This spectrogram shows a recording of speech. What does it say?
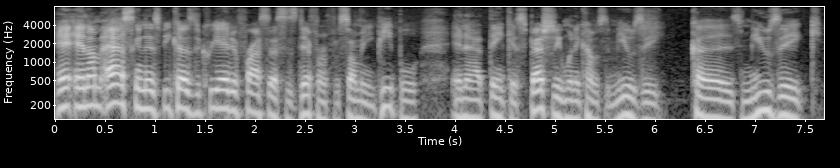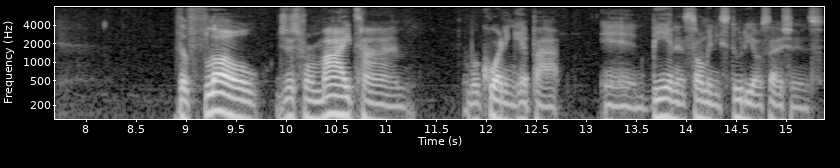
And, and I'm asking this because the creative process is different for so many people. And I think, especially when it comes to music, because music, the flow, just from my time recording hip hop and being in so many studio sessions,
